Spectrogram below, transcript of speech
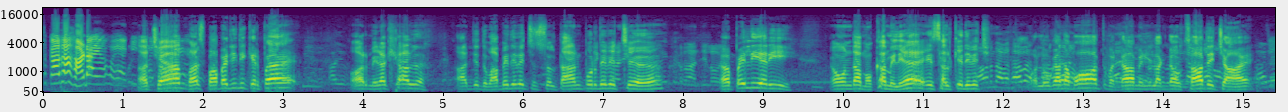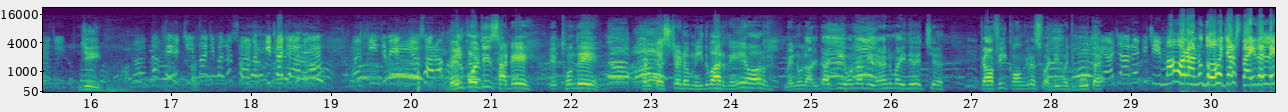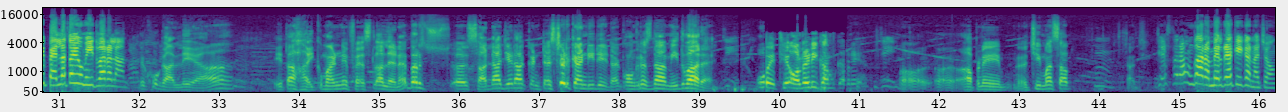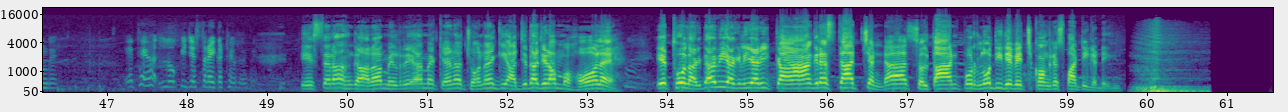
ਕਾਹਦਾ ਹੜ ਆਇਆ ਹੋਇਆ ਕੀ ਅੱਛਾ ਬਸ ਬਾਬਾ ਜੀ ਦੀ ਕਿਰਪਾ ਹੈ ਔਰ ਮੇਰਾ ਖਿਆਲ ਅੱਜ ਦੁਆਬੇ ਦੇ ਵਿੱਚ ਸੁਲਤਾਨਪੁਰ ਦੇ ਵਿੱਚ ਪਹਿਲੀ ਵਾਰੀ ਆਉਣ ਦਾ ਮੌਕਾ ਮਿਲਿਆ ਇਸ ਹਲਕੇ ਦੇ ਵਿੱਚ। ਔਰ ਲੋਕਾਂ ਦਾ ਬਹੁਤ ਵੱਡਾ ਮੈਨੂੰ ਲੱਗਦਾ ਉਤਸ਼ਾਹ ਤੇ ਚਾਹ ਹੈ। ਜੀ? ਬਿਲਕੁਲ ਜੀ ਸਾਡੇ ਇੱਥੋਂ ਦੇ ਕੰਟੈਸਟਡ ਉਮੀਦਵਾਰ ਨੇ ਔਰ ਮੈਨੂੰ ਲੱਗਦਾ ਕਿ ਉਹਨਾਂ ਦੀ ਰਹਿਨਮਾਈ ਦੇ ਵਿੱਚ ਕਾਫੀ ਕਾਂਗਰਸ ਵੱਡੀ ਮਜ਼ਬੂਤ ਹੈ। ਕਿਹਾ ਜਾ ਰਿਹਾ ਕਿ ਚੀਮਾ ਹੋਰਾਂ ਨੂੰ 2027 ਦੇ ਲਈ ਪਹਿਲਾਂ ਤੋਂ ਹੀ ਉਮੀਦਵਾਰ ਐਲਾਨ ਦੇਖੋ ਗੱਲ ਇਹ ਆ ਇਹ ਤਾਂ ਹਾਈ ਕਮਾਂਡ ਨੇ ਫੈਸਲਾ ਲੈਣਾ ਪਰ ਸਾਡਾ ਜਿਹੜਾ ਕੰਟੈਸਟਡ ਕੈਂਡੀਡੇਟ ਹੈ ਕਾਂਗਰਸ ਦਾ ਉਮੀਦਵਾਰ ਹੈ ਉਹ ਇੱਥੇ ਆਲਰੇਡੀ ਕੰਮ ਕਰ ਰਹੇ ਜੀ। ਆ। ਔਰ, ਅ, ਆਪਣੇ ਅ, ਚੀਮਾ ਸਾਹਿਬ। ਹਾਂਜੀ। ਜਿਸ ਤਰ੍ਹਾਂ ਹੁੰਗਾਰਾ ਮਿਲ ਰਿਹਾ ਕੀ ਕਹਿਣਾ ਚਾਹੋਗੇ? ਇੱਥੇ ਲੋਕੀ ਜਿਸ ਤਰ੍ਹਾਂ ਇਕੱਠੇ ਹੋਏ ਹੋਏ। ਇਸ ਤਰ੍ਹਾਂ ਹੰਗਾਰਾ ਮਿਲ ਰਿਹਾ ਮੈਂ ਕਹਿਣਾ ਚਾਹੁੰਦਾ ਕਿ ਅੱਜ ਦਾ ਜਿਹੜਾ ਮਾਹੌਲ ਹੈ ਇੱਥੋਂ ਲੱਗਦਾ ਵੀ ਅਗਲੀ ਵਾਰੀ ਕਾਂਗਰਸ ਦਾ ਝੰਡਾ ਸੁਲਤਾਨਪੁਰ ਲੋਧੀ ਦੇ ਵਿੱਚ ਕਾਂਗਰਸ ਪਾਰਟੀ ਗੱਡੇਗੀ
